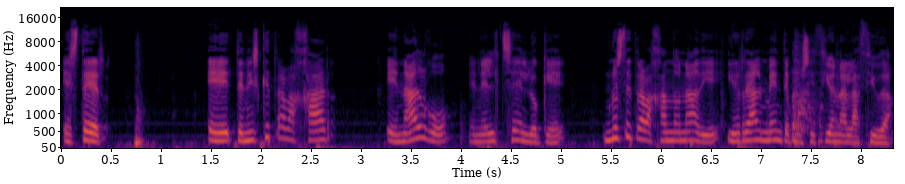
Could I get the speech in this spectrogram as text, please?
Esther, eh, tenéis que trabajar en algo en Elche en lo que no esté trabajando nadie y realmente posiciona la ciudad.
